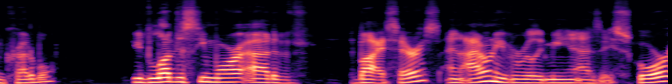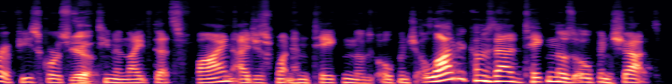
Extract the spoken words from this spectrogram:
incredible. You'd love to see more out of Tobias Harris, and I don't even really mean as a scorer. If he scores 15 yeah. a night, that's fine. I just want him taking those open. Sh- a lot of it comes down to taking those open shots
